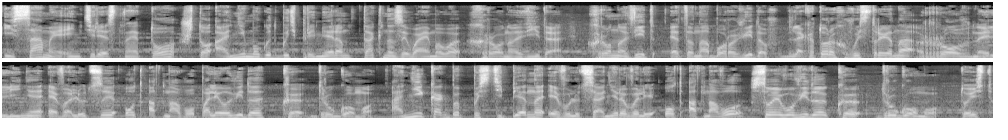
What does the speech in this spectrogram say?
И самое интересное то, что они могут быть примером так называемого хроновида. Хроновид – это набор видов, для которых выстроена ровная линия эволюции от одного палеовида к другому. Они как бы постепенно эволюционировали от одного своего вида к другому, то есть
